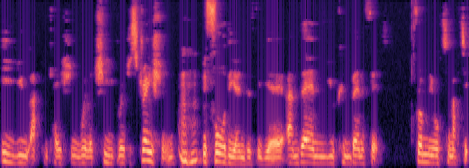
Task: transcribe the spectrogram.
EU application will achieve registration mm-hmm. before the end of the year and then you can benefit from the automatic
